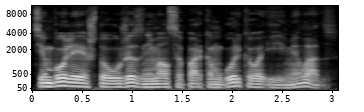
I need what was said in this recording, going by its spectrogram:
Тем более, что уже занимался парком Горького и Меладзе.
